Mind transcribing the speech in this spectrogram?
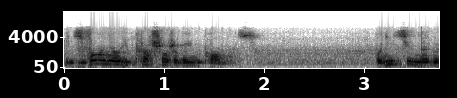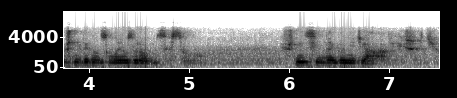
I dzwonią i proszą, żeby im pomóc. Bo nic innego już nie wiedzą, co mają zrobić ze sobą. Już nic innego nie działa w ich życiu.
